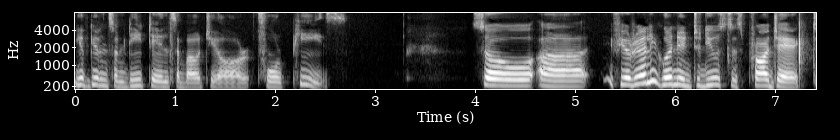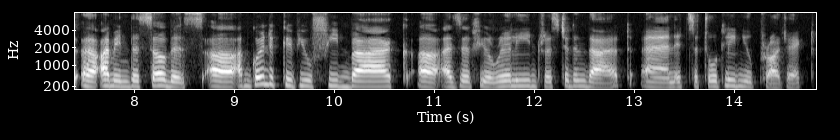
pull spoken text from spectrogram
you've given some details about your four p's. So uh, if you're really going to introduce this project uh, i mean this service uh, i'm going to give you feedback uh, as if you're really interested in that and it's a totally new project.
